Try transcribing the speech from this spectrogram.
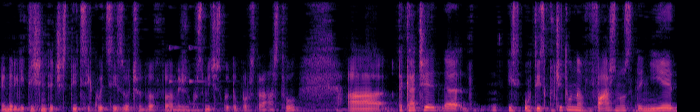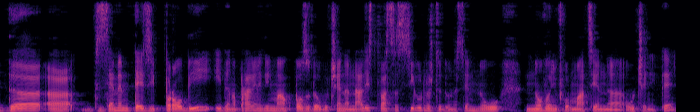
енергетичните частици, които се излъчват в а, междукосмическото пространство. А, така че а, от изключителна важност е ние да а, вземем тези проби и да направим един малко по-задълбочен анализ. Това със сигурност ще донесе много нова информация информация на учените,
